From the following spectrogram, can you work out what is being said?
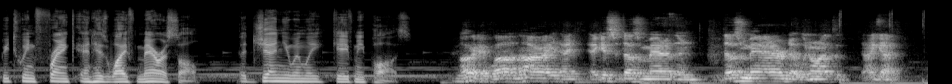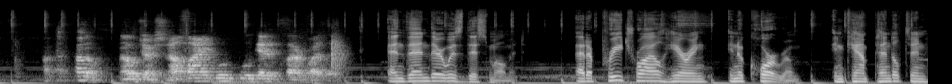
between Frank and his wife Marisol that genuinely gave me pause. All right, well, no, all right, I, I guess it doesn't matter then. It doesn't matter that we don't have to, I got it. Oh. No, no objection. I'll find, we'll, we'll get it clarified later. And then there was this moment at a pretrial hearing in a courtroom in Camp Pendleton,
